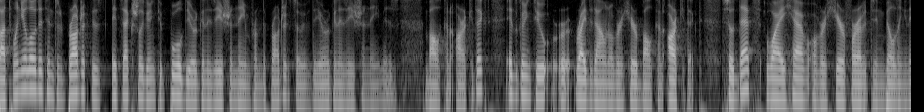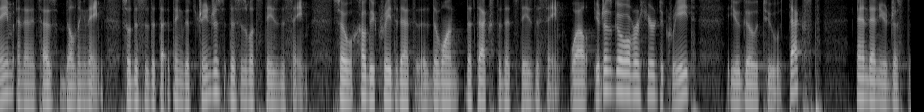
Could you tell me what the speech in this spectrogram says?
But when you load it into the project, it's actually going to pull the organization name from the project. So if the organization name is Balkan Architect, it's going to write down over here Balkan Architect. So that's why I have over here for everything building name, and then it says building name. So this is the thing that changes. This is what stays the same. So how do you create that, uh, the one, the text that stays the same? Well, you just go over here to create, you go to text, and then you just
